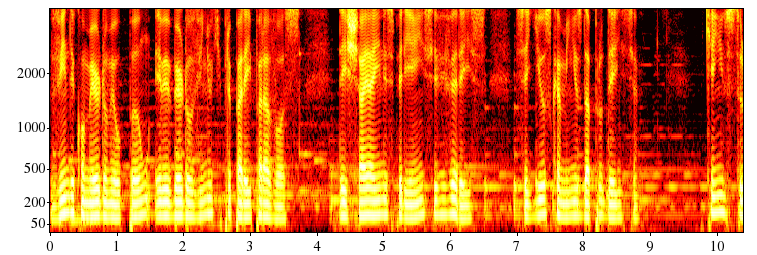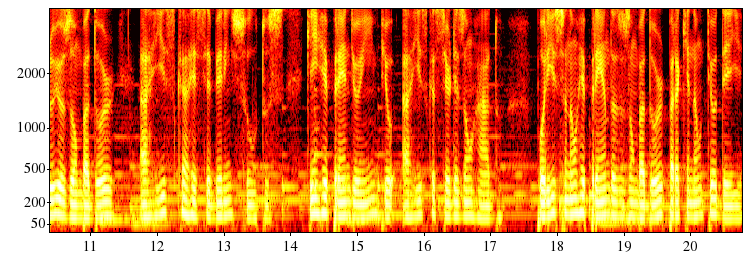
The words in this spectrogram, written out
Vinde comer do meu pão e beber do vinho que preparei para vós. Deixai a inexperiência e vivereis. Segui os caminhos da prudência. Quem instrui o zombador arrisca receber insultos. Quem repreende o ímpio arrisca ser desonrado. Por isso não repreendas o zombador para que não te odeie,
